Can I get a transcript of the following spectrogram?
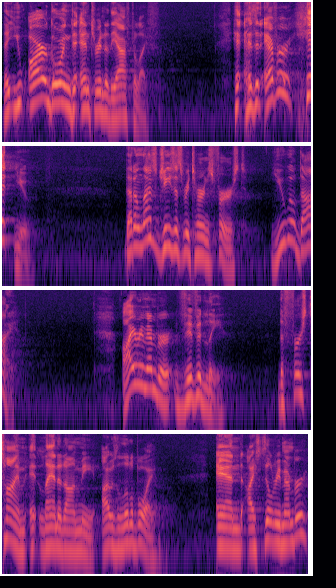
that you are going to enter into the afterlife? Has it ever hit you that unless Jesus returns first, you will die? I remember vividly the first time it landed on me. I was a little boy. And I still remember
